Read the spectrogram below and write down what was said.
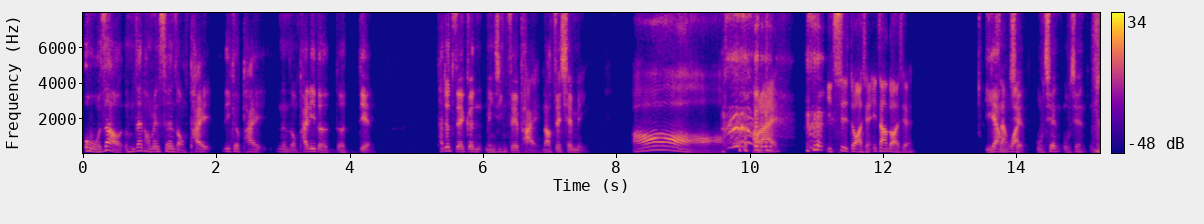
哦，我知道，我们在旁边是那种拍立刻拍那种拍立得的店，他就直接跟明星直接拍，然后直接签名。哦，好来，一次多少钱？一张多少钱？一样三万五千五千五千，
